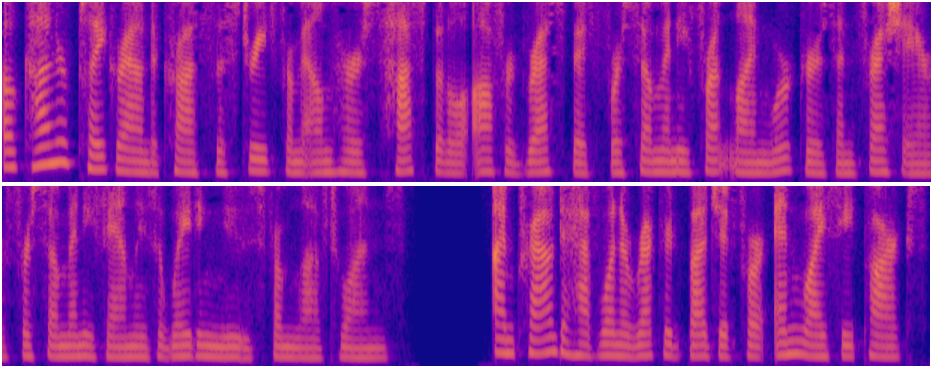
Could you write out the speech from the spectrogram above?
O'Connor Playground across the street from Elmhurst Hospital offered respite for so many frontline workers and fresh air for so many families awaiting news from loved ones. I'm proud to have won a record budget for NYC Parks,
